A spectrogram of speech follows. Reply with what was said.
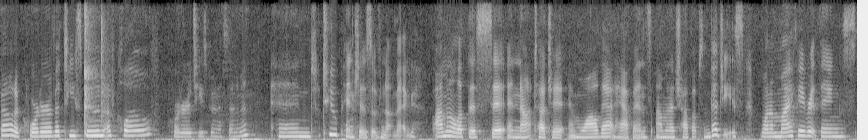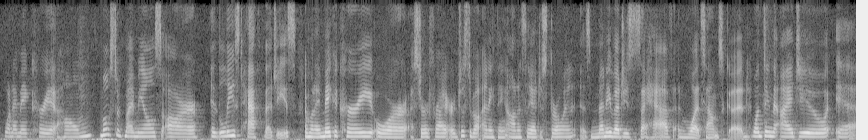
about a quarter of a teaspoon of clove, quarter a teaspoon of cinnamon and two pinches of nutmeg. I'm gonna let this sit and not touch it, and while that happens, I'm gonna chop up some veggies. One of my favorite things when I make curry at home, most of my meals are at least half veggies. And when I make a curry or a stir fry or just about anything, honestly, I just throw in as many veggies as I have and what sounds good. One thing that I do eh,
